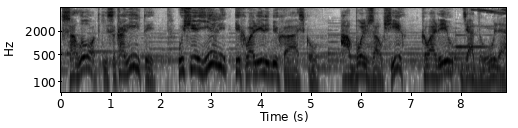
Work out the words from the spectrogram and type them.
салодкі, сакавіты. Усе ели і хвалілі міхаську, а больш за ўсіх хваліў дзядуля.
